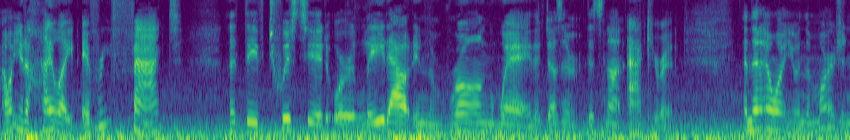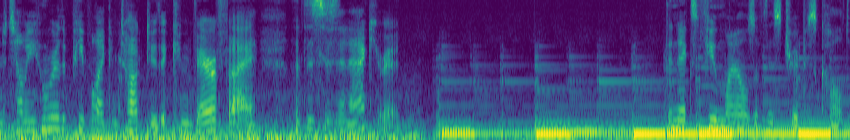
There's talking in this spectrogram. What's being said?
I want you to highlight every fact that they've twisted or laid out in the wrong way that doesn't that's not accurate. And then I want you in the margin to tell me who are the people I can talk to that can verify that this is inaccurate. The next few miles of this trip is called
